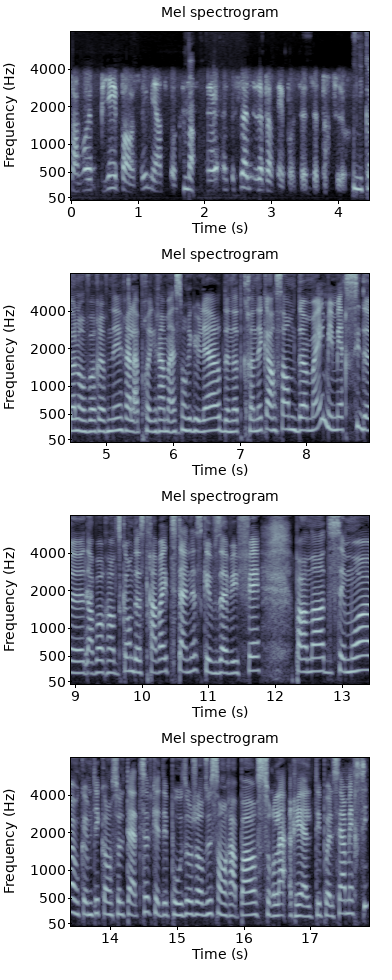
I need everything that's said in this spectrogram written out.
ça va bien passer, mais en tout cas, Bon. euh, ça ne nous appartient pas cette, cette partie-là. Nicole, on va revenir à la programmation régulière de notre chronique ensemble demain, mais merci de- d'avoir rendu compte de ce travail titanesque que vous avez fait pendant 17 mois au comité consultatif qui a déposé aujourd'hui son rapport sur la réalité policière. Merci.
